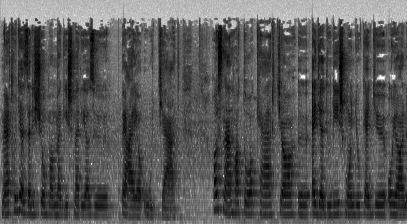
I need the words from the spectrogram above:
mert hogy ezzel is jobban megismeri az ő pálya útját. Használható a kártya egyedül is, mondjuk egy olyan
